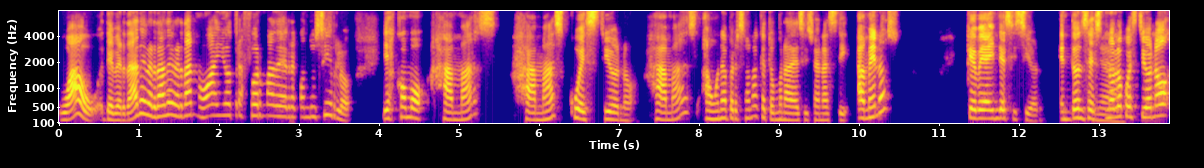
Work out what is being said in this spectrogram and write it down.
wow, de verdad, de verdad, de verdad, no hay otra forma de reconducirlo. Y es como, jamás, jamás cuestiono, jamás a una persona que tome una decisión así, a menos que vea indecisión. Entonces, no lo cuestiono,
